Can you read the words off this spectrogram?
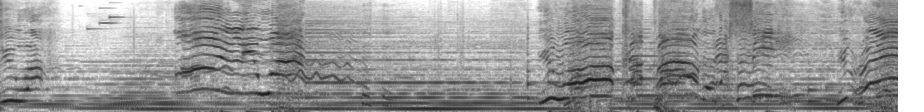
as you are. Only one. you walk upon the sea. You raise.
